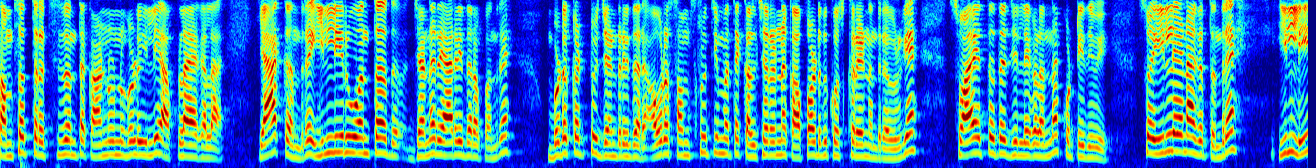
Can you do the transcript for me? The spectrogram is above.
ಸಂಸತ್ ರಚಿಸಿದಂಥ ಕಾನೂನುಗಳು ಇಲ್ಲಿ ಅಪ್ಲೈ ಆಗಲ್ಲ. ಯಾಕಂದರೆ ಇಲ್ಲಿರುವಂಥದ್ದು ಜನರು ಯಾರಿದ್ದಾರಪ್ಪ ಅಂದರೆ ಬುಡಕಟ್ಟು ಜನರಿದ್ದಾರೆ. ಅವರ ಸಂಸ್ಕೃತಿ ಮತ್ತು ಕಲ್ಚರನ್ನು ಕಾಪಾಡೋದಕ್ಕೋಸ್ಕರ ಏನಂದರೆ, ಅವರಿಗೆ ಸ್ವಾಯತ್ತದ ಜಿಲ್ಲೆಗಳನ್ನು ಕೊಟ್ಟಿದ್ದೀವಿ. ಸೊ ಇಲ್ಲೇನಾಗುತ್ತಂದರೆ ಇಲ್ಲಿ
